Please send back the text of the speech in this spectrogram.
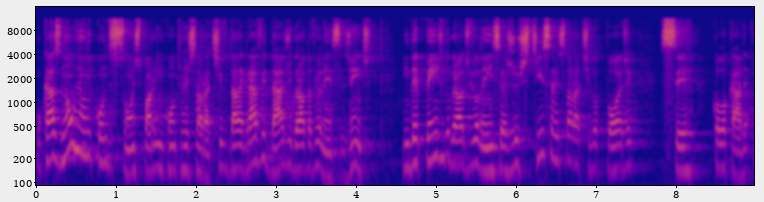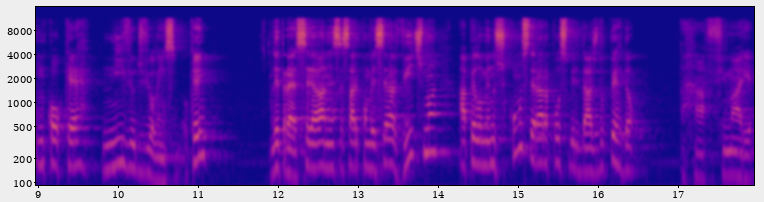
O caso não reúne condições para o encontro restaurativo, dada a gravidade e o grau da violência. Gente, Independe do grau de violência, a justiça restaurativa pode ser colocada em qualquer nível de violência, ok? Letra E. Será necessário convencer a vítima a pelo menos considerar a possibilidade do perdão. Aff, Maria.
